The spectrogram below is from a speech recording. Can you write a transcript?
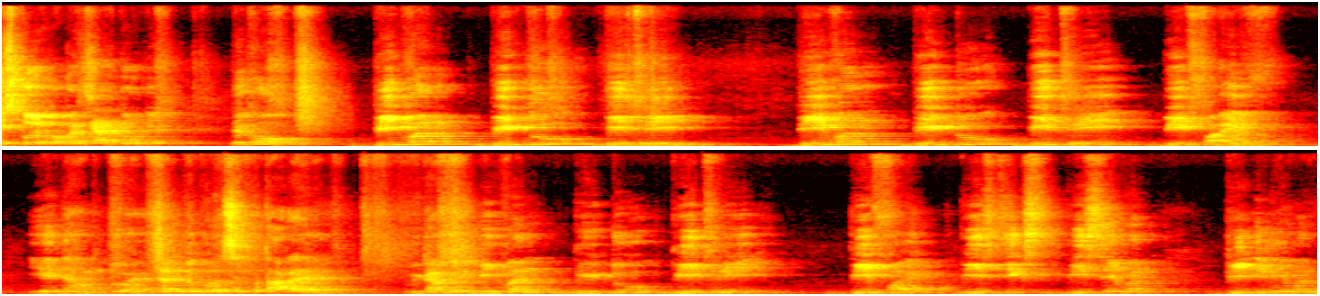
इसको देखो कैसे याद करोगे? देखो B1 B2 B3 B1 B2 B3 B5 ये हम जो है जल में उदर बता रहे हैं, vitamin B1 B2 B3 B5 B6 B7 B11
